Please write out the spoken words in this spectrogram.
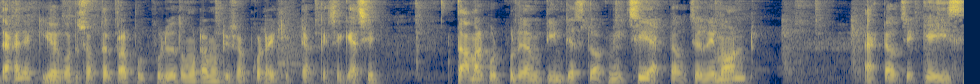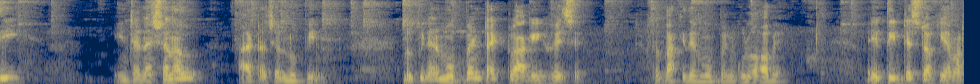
দেখা যাক কী হয়, গত সপ্তাহের পর পোর্টফোলিও তো মোটামুটি সব কটাই ঠিকঠাক গেছে গেছে। তো আমার পোর্টফোলিও আমি তিনটে স্টক নিচ্ছি, একটা হচ্ছে রেমন্ড একটা হচ্ছে কেইসি ইন্টারন্যাশনাল আর একটা হচ্ছে লুপিন। লুপিনের মুভমেন্টটা একটু আগেই হয়েছে, তো বাকিদের মুভমেন্টগুলো হবে। এই তিনটে স্টকই আমার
